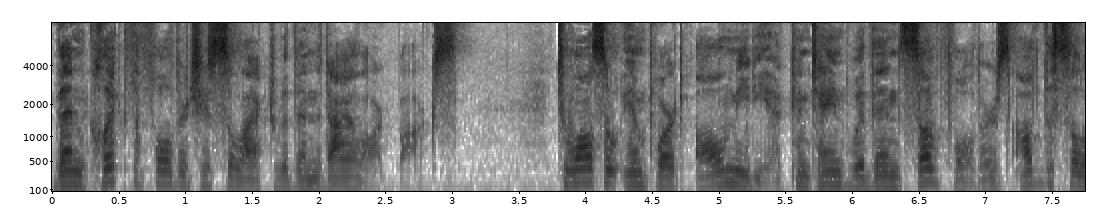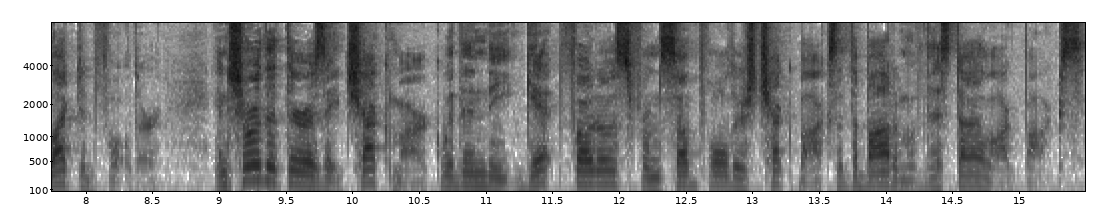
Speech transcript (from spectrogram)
Then click the folder to select within the dialog box to also import all media contained within subfolders of the selected folder. Ensure that there is a check mark within the Get Photos from Subfolders checkbox at the bottom of this dialog box.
